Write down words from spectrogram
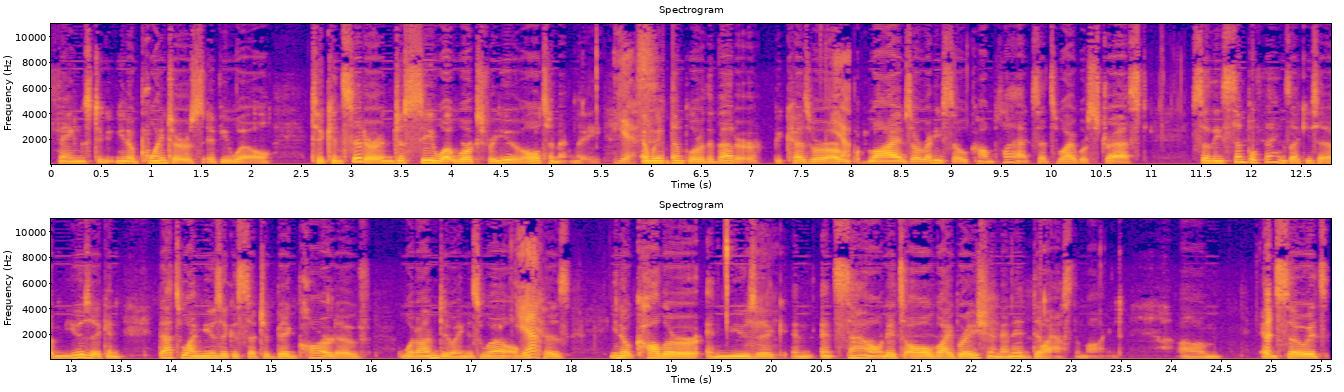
things to, you know, pointers, if you will, to consider and just see what works for you ultimately. Yes. And we simpler the better because we're, our lives are already so complex. That's why we're stressed. So these simple things, like you said, of music, and that's why music is such a big part of what I'm doing as well. Yeah. Because, you know, color and music mm-hmm. and, and sound, it's all vibration and it blasts the mind. Um, and so it's,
